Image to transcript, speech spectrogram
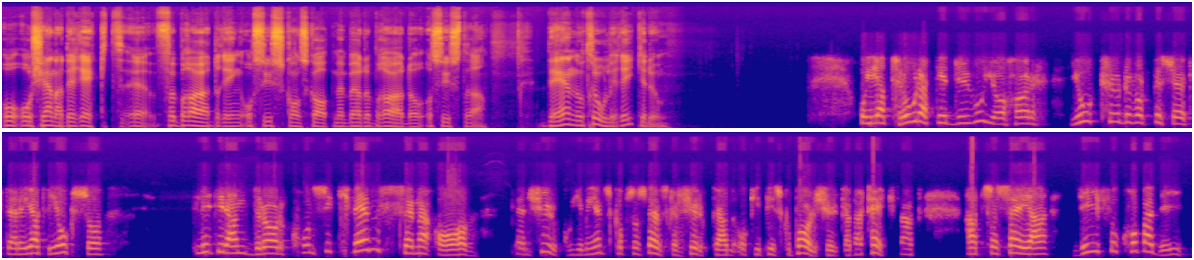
och, och känna direkt eh, förbrödring och syskonskap med både bröder och systrar. Det är en otrolig rikedom. Och jag tror att det du och jag har gjort under vårt besök där är att vi också lite grann drar konsekvenserna av den kyrkogemenskap som Svenska kyrkan och episkopalkyrkan har tecknat. Att så att säga, vi får komma dit,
